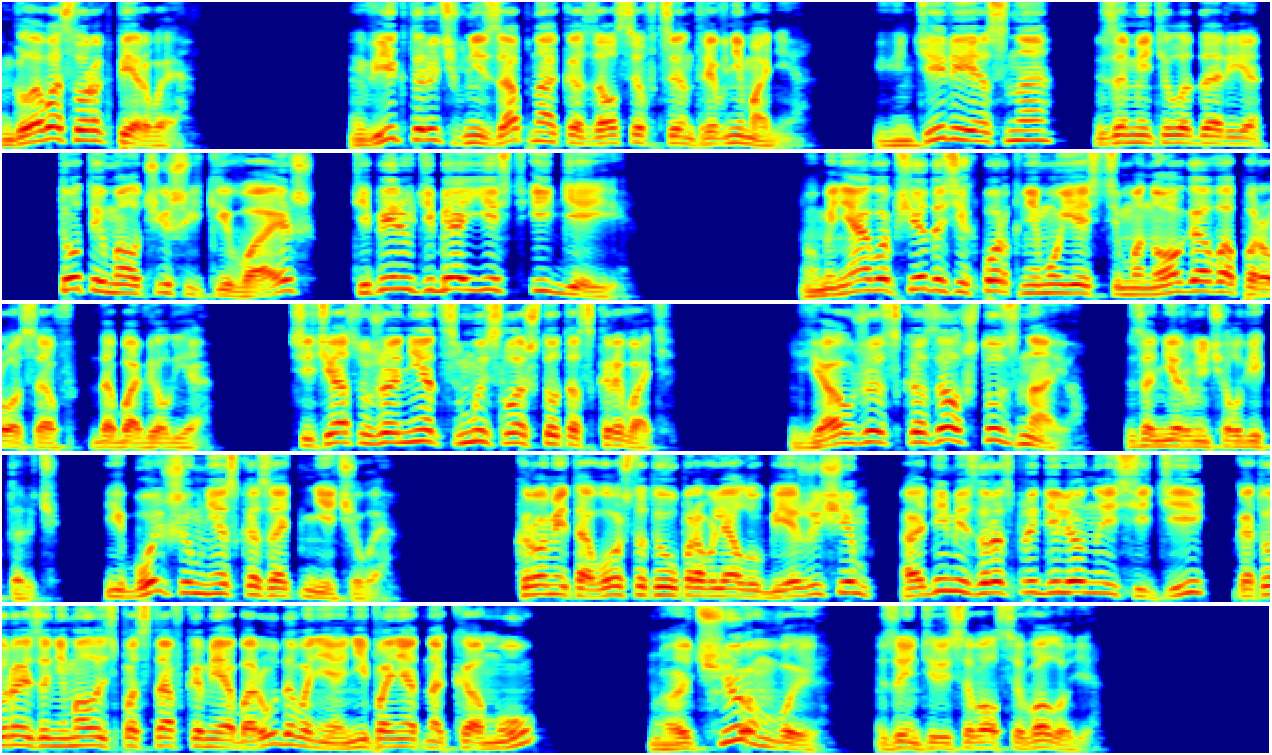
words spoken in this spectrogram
Глава 41. Викторыч внезапно оказался в центре внимания. «Интересно», — заметила Дарья, — «то ты молчишь и киваешь, теперь у тебя есть идеи». «У меня вообще до сих пор к нему есть много вопросов», — добавил я. «Сейчас уже нет смысла что-то скрывать». «Я уже сказал, что знаю», — занервничал Викторыч, «и больше мне сказать нечего». Кроме того, что ты управлял убежищем, одним из распределенной сети, которая занималась поставками оборудования непонятно кому? О чем вы? заинтересовался Володя.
